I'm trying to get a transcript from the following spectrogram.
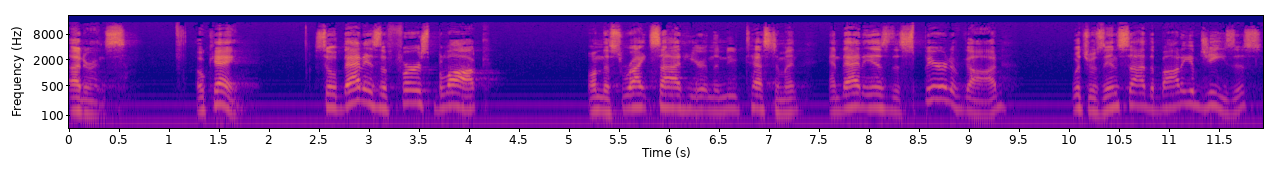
utterance. Okay, so that is the first block on this right side here in the New Testament and that is the Spirit of God, which was inside the body of Jesus,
